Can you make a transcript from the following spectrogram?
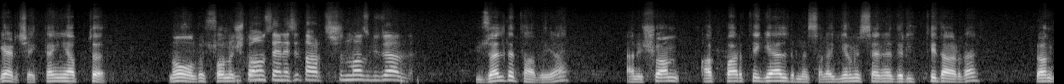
Gerçekten yaptı. Ne oldu? ilk Sonuçta 10 senesi tartışılmaz güzeldi. güzel de tabii ya. Hani şu an AK Parti geldi mesela 20 senedir iktidarda. Şu an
